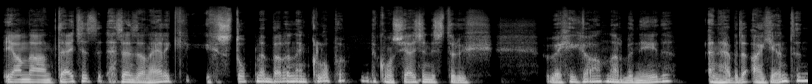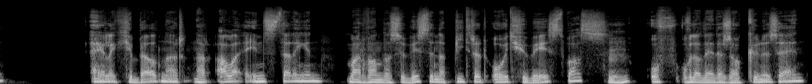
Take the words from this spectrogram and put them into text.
Ja, na een tijdje zijn ze dan eigenlijk gestopt met bellen en kloppen. De conciërge is terug weggegaan naar beneden en hebben de agenten eigenlijk gebeld naar, naar alle instellingen waarvan dat ze wisten dat Pieter er ooit geweest was, mhm. of, of dat hij er zou kunnen zijn,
